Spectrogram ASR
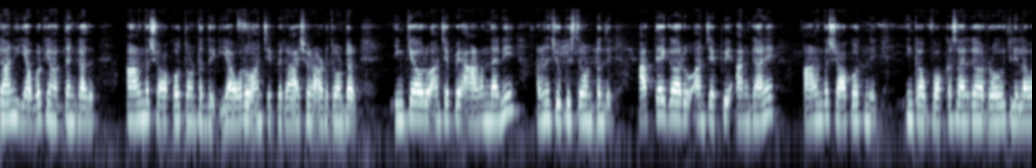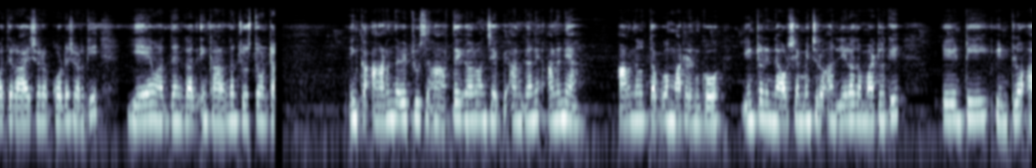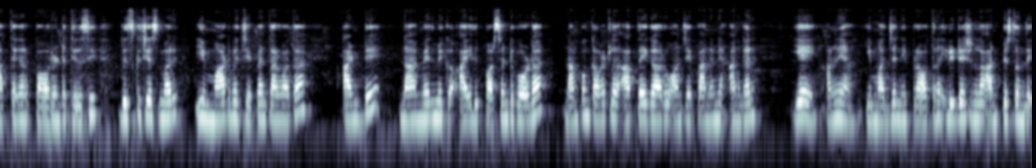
కానీ ఎవరికి అర్థం కాదు. ఆనంద షాక్ అవుతూ ఉంటుంది. ఎవరు అని చెప్పి రాజేశ్వర్ అడుగుతూ ఉంటారు. ఇంకెవరు అని చెప్పి ఆనందాన్ని అనని చూపిస్తూ ఉంటుంది. అత్తయ్య గారు అని చెప్పి అనగానే ఆనంద షాక్ అవుతుంది. ఇంకా ఒక్కసారిగా రోహిత్ లీలావతి రాజేశ్వర కోటేశ్వరికి ఏం అర్థం కాదు. ఇంకా ఆనందం చూస్తూ ఉంటారు. ఇంకా ఆనందం వైపు చూసి అత్తయ్య గారు అని చెప్పి అనగానే అనన్య ఆనందం తప్పుగా మాట్లాడనుకో. ఇంట్లో నిన్ను ఎవరు క్షమించరు అని లీలావతి మాటలకి ఏంటి? ఇంట్లో అత్తగారి పవర్ ఏంటో తెలిసి రిస్క్ చేసి మరి ఈ మాట మీరు చెప్పిన తర్వాత అంటే నా మీద మీకు ఐదు పర్సెంట్ కూడా నమ్మకం కలగట్లేదు అత్తయ్య గారు అని చెప్పి అనని అనగానే ఏ అనన్య ఈ మధ్య నీ ప్రవర్తన ఇరిటేషన్లా అనిపిస్తుంది.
